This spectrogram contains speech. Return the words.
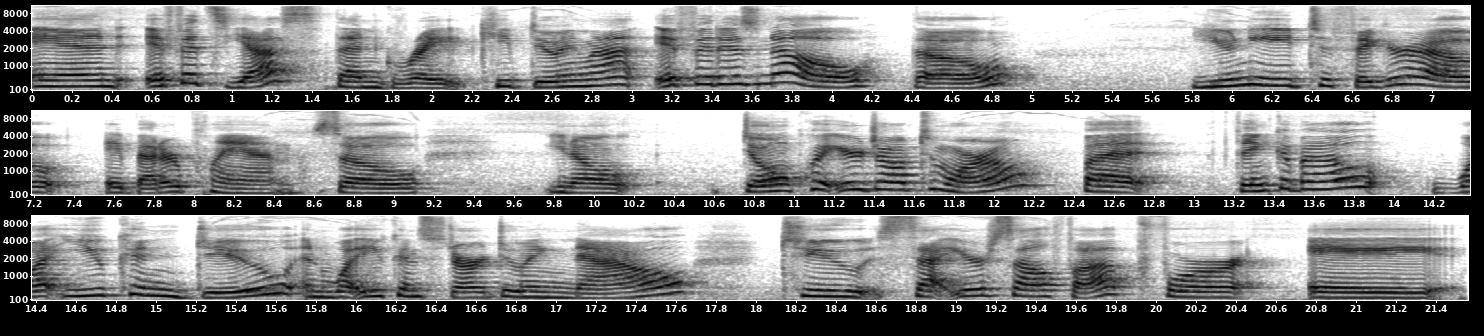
And if it's yes, then great. Keep doing that. If it is no, though, you need to figure out a better plan. So, you know, don't quit your job tomorrow, but think about what you can do and what you can start doing now to set yourself up for a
